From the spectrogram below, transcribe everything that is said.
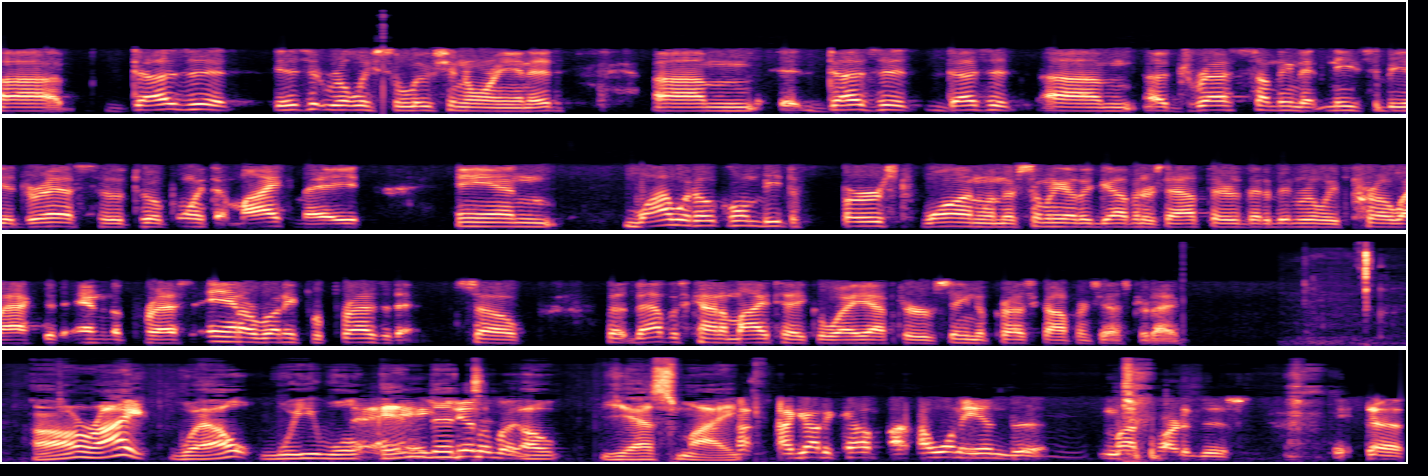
uh, Does it is it really solution oriented? Um, does it does it um, address something that needs to be addressed to, to a point that Mike made? And why would Oklahoma be the first one when there's so many other governors out there that have been really proactive and in the press and are running for president? So that was kind of my takeaway after seeing the press conference yesterday. All right. Well, we will hey, end it. Gentlemen, oh, yes, Mike. I, I got to. Comp- I want to end the, my part of this uh,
